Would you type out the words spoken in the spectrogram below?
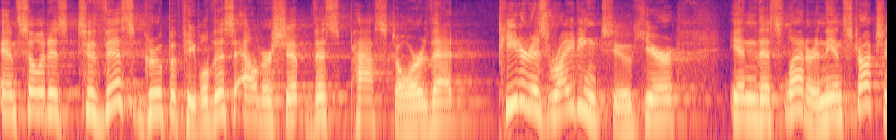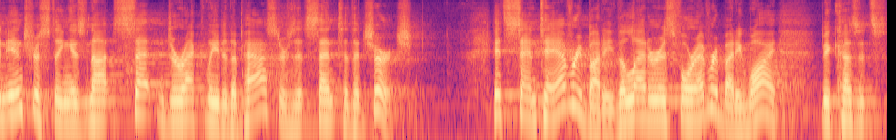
And so it is to this group of people, this eldership, this pastor, that Peter is writing to here in this letter. And the instruction, interesting, is not sent directly to the pastors, it's sent to the church. It's sent to everybody. The letter is for everybody. Why? because it's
